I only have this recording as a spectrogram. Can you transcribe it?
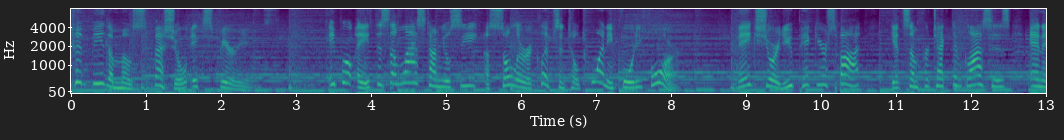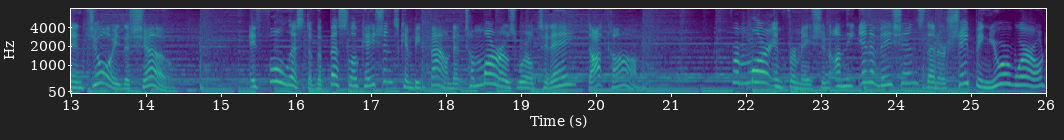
could be the most special experience. April 8th is the last time you'll see a solar eclipse until 2044. Make sure you pick your spot, get some protective glasses, and enjoy the show. A full list of the best locations can be found at tomorrowsworldtoday.com. For more information on the innovations that are shaping your world,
